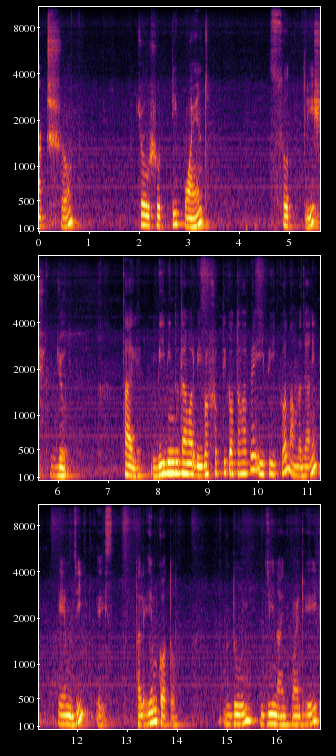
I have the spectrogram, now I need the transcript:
আটশো চৌষট্টি পয়েন্ট ছত্রিশ জুল। তাইলে বি বিন্দুতে আমার বিভব শক্তি কত হবে? ইপি ইকুয়াল আমরা জানি এম জি এইচ তাহলে এম কত? দুই G nine point eight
